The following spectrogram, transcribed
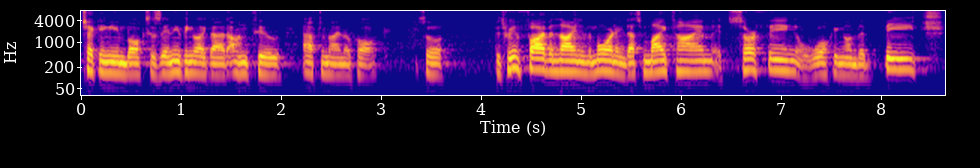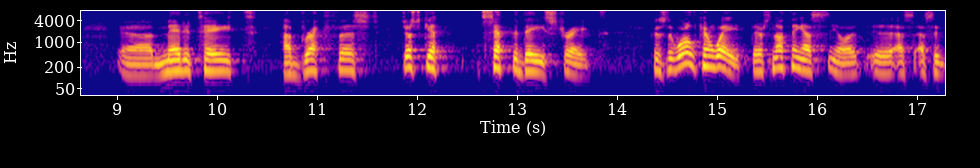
checking inboxes, anything like that until after nine o'clock. So between 5 and 9 in the morning, that's my time. It's surfing or walking on the beach, uh, meditate, have breakfast, just get set the day straight. Because the world can wait. There's nothing as, you know, uh, as, as a,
